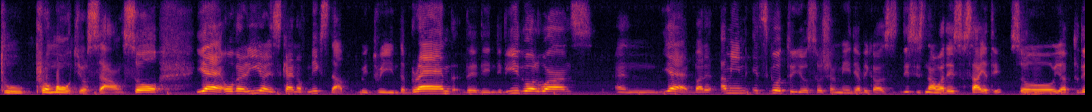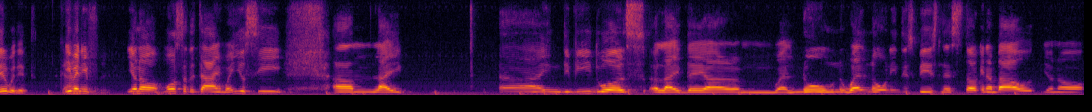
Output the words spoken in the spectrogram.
to promote your sound. So, yeah, over here it's kind of mixed up between the brand, the, the individual ones, and yeah. But I mean, it's good to use social media because this is nowadays society. So you have to deal with it, Got even it. if you know most of the time when you see um, like uh, individuals uh, like they are um, well known well known in this business talking about you know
